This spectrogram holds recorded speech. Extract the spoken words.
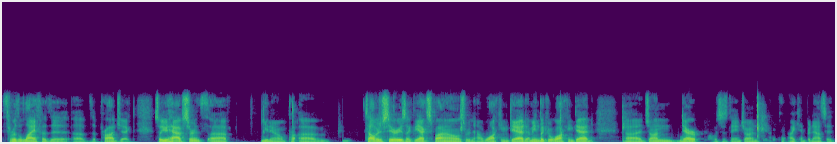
for the life of the of the project. So you have certain uh, you know um, television series like the X Files or now Walking Dead. I mean, look at Walking Dead. Uh, John Derek, what's his name? John, I can't pronounce it.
